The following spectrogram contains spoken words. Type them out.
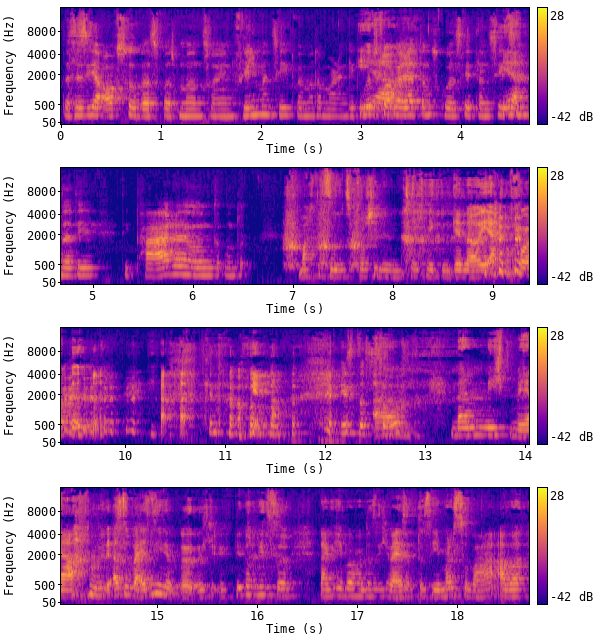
das ist ja auch so was, was man so in Filmen sieht, wenn man da mal einen Geburtsvorbereitungskurs sieht, dann sitzen ja. da die, die Paare und, und macht das so mit verschiedenen Techniken, genau, ja, ja. Genau. Ja. Ist das so? Ähm, Nein, nicht mehr. Also weiß ich, ich bin noch nicht so hier, dass ich weiß, ob das jemals so war, aber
